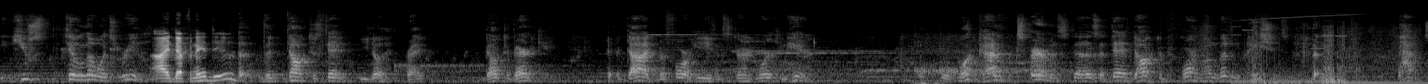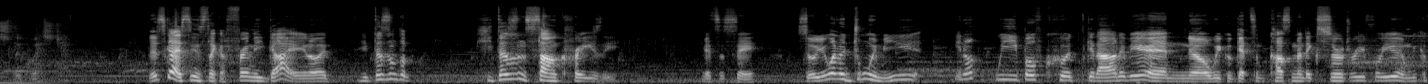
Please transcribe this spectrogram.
You still know it's real. I definitely do. The, the doctor's dead. You know that, right? Dr. Wernicke died before he even started working here. What kind of experiments does a dead doctor perform on living patients? That's the question. This guy seems like a friendly guy, you know. He doesn't look... He doesn't sound crazy. Gets to say. So you want to join me? You know, we both could get out of here and you know, we could get some cosmetic surgery for you and we could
